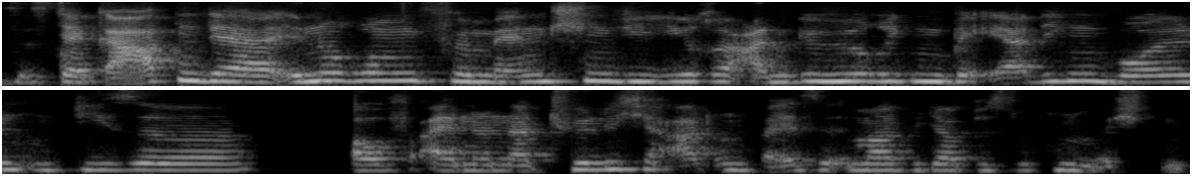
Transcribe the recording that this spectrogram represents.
Es ist der Garten der Erinnerungen für Menschen, die ihre Angehörigen beerdigen wollen und diese auf eine natürliche Art und Weise immer wieder besuchen möchten.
